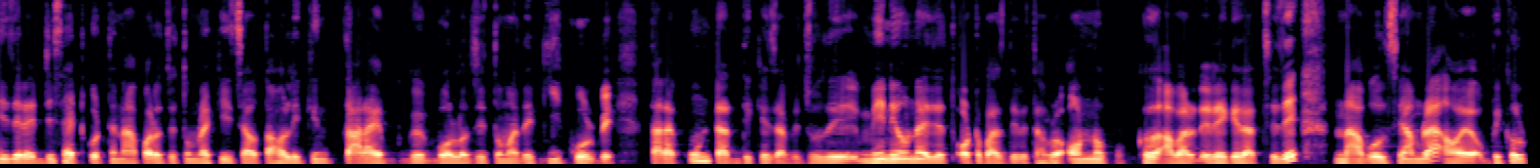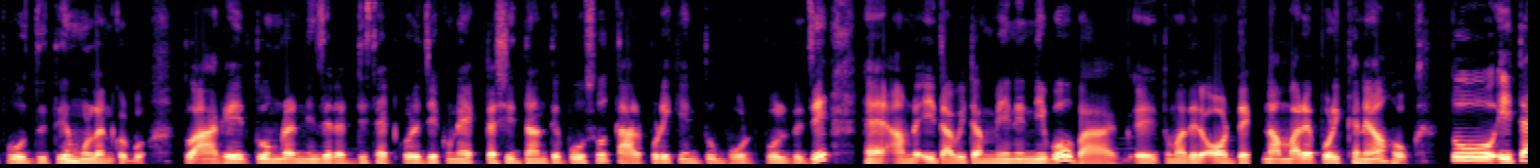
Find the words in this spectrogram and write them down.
নিজেরাই ডিসাইড করতে না পারো যে তোমরা কি চাও, তাহলে কিন্তু তারা বলো যে তোমাদের কি করবে। তারা কোনটার দিকে যাবে? যদি মেনেও নেয় যে অটো পাস দেবে, তারপর অন্য পক্ষ আবার রেগে যাচ্ছে যে না বলছে আমরা বিকল্প পদ্ধতিতে মূল্যায়ন করব। তো আগে তোমরা নিজেরা ডিসাইড করে যে কোনো একটা সিদ্ধান্তে পৌঁছো, তারপরে কিন্তু ভোট বলবে যে হ্যাঁ আমরা এই দাবিটা মেনে নিব বা তোমাদের অর্ধেক নাম্বারে পরীক্ষা নেওয়া হোক। তো এটা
